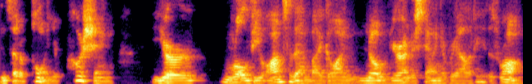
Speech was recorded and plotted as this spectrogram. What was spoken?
instead of pulling. You're pushing your worldview onto them by going, no, your understanding of reality is wrong.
